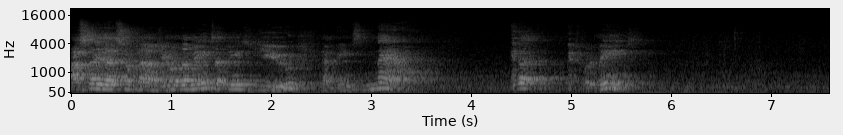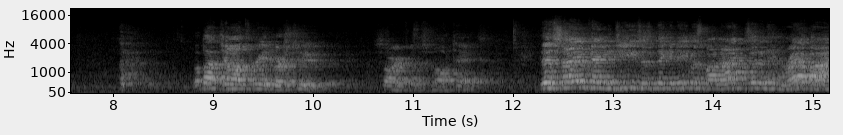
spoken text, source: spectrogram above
I say that sometimes. You know what that means? That means you. That means now. That's what it means. What about John 3 and verse 2? Sorry for the small text. This same came to Jesus, Nicodemus by night, said unto him, Rabbi,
